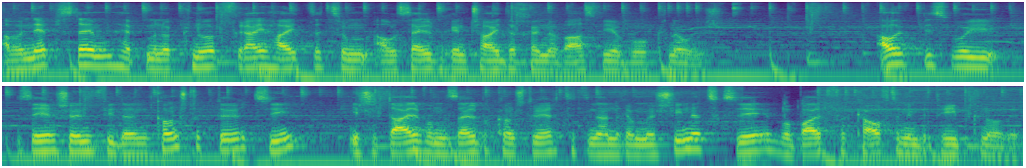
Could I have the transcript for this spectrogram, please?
Aber nebst dem hat man noch genug Freiheiten, um auch selber entscheiden können, was wie wo genau ist. Auch etwas, was ich sehr schön finde, ein Konstrukteur zu sein, ist ein Teil, den man selber konstruiert hat, in einer Maschine zu sehen, die bald verkauft und in Betrieb genommen wird.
